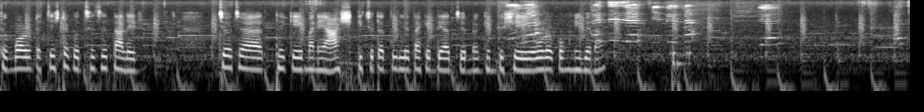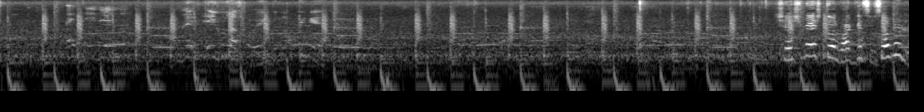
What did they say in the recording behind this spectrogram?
তো বড়টা চেষ্টা করছে যে তালের চোচা থেকে মানে আঁশ কিছুটা তুলে তাকে দেওয়ার জন্য, কিন্তু সে ওরকম নিবে না। শেষমেশ তোর ভাগ্যে চুষা পড়ল।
